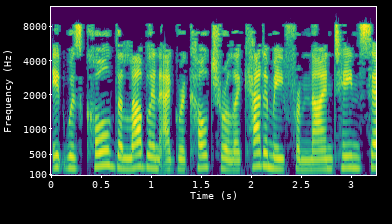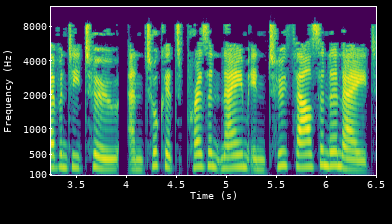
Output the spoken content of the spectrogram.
It was called the Lublin Agricultural Academy from 1972, and took its present name in 2008.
